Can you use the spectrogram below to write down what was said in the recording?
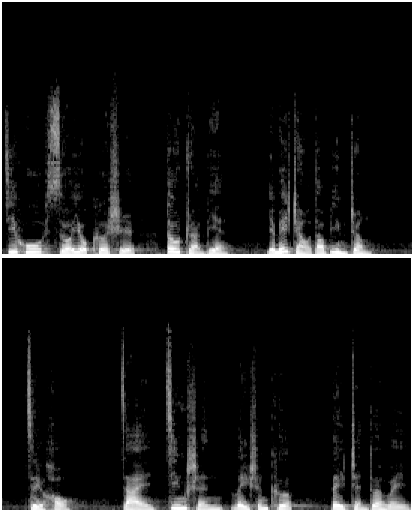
几乎所有科室都转遍，也没找到病症。最后，在精神卫生科被诊断为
